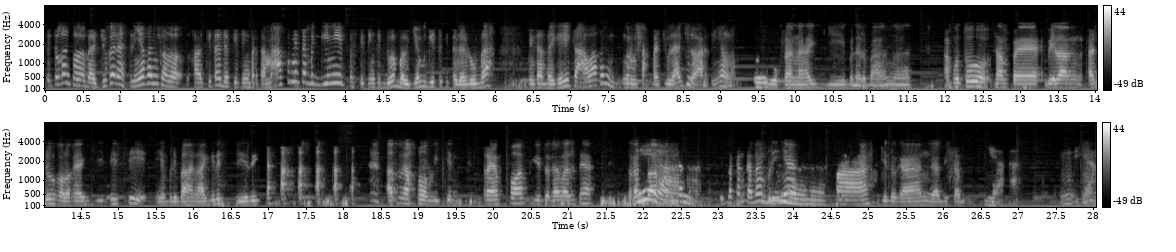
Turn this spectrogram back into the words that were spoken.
Itu kan kalau baju kan aslinya kan kalau kalau kita udah fitting pertama aku minta begini pas fitting kedua bajunya begitu kita udah rubah minta balik lagi ke awal kan ngerusak baju lagi loh artinya loh. Oh bukan lagi bener banget. Aku tuh sampai bilang aduh kalau kayak gini sih ya beli bahan lagi deh sendiri. Aku nggak mau bikin repot gitu kan maksudnya itu kan bahan kan kita kan kadang belinya pas gitu kan nggak bisa iya. Mm-mm. iya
